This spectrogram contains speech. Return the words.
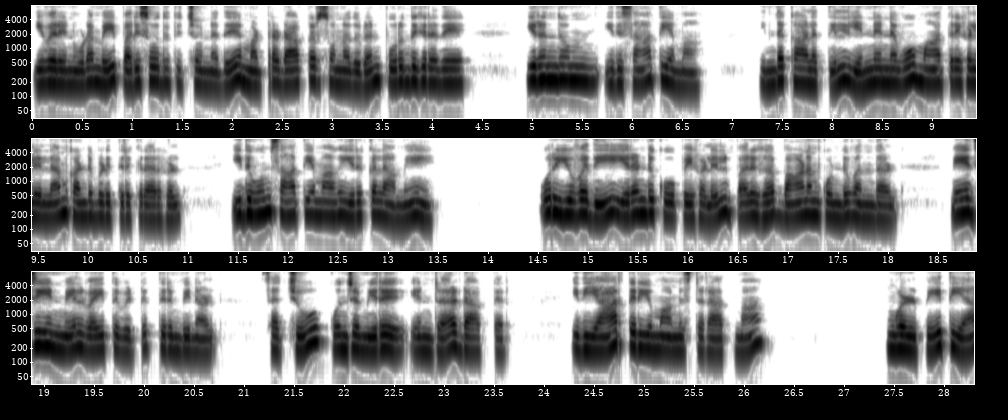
இவரின் உடம்பை பரிசோதித்து சொன்னது மற்ற டாக்டர் சொன்னதுடன் பொருந்துகிறதே. இருந்தும் இது சாத்தியமா? இந்த காலத்தில் என்னென்னவோ மாத்திரைகள் எல்லாம் கண்டுபிடித்திருக்கிறார்கள். இதுவும் சாத்தியமாக இருக்கலாமே? ஒரு யுவதி இரண்டு கோப்பைகளில் பருக பானம் கொண்டு வந்தாள். மேஜையின் மேல் வைத்துவிட்டு திரும்பினாள். சச்சு கொஞ்சம் இரு என்றார் டாக்டர். இது யார் தெரியுமா மிஸ்டர் ஆத்மா? உங்கள் பேத்தியா?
